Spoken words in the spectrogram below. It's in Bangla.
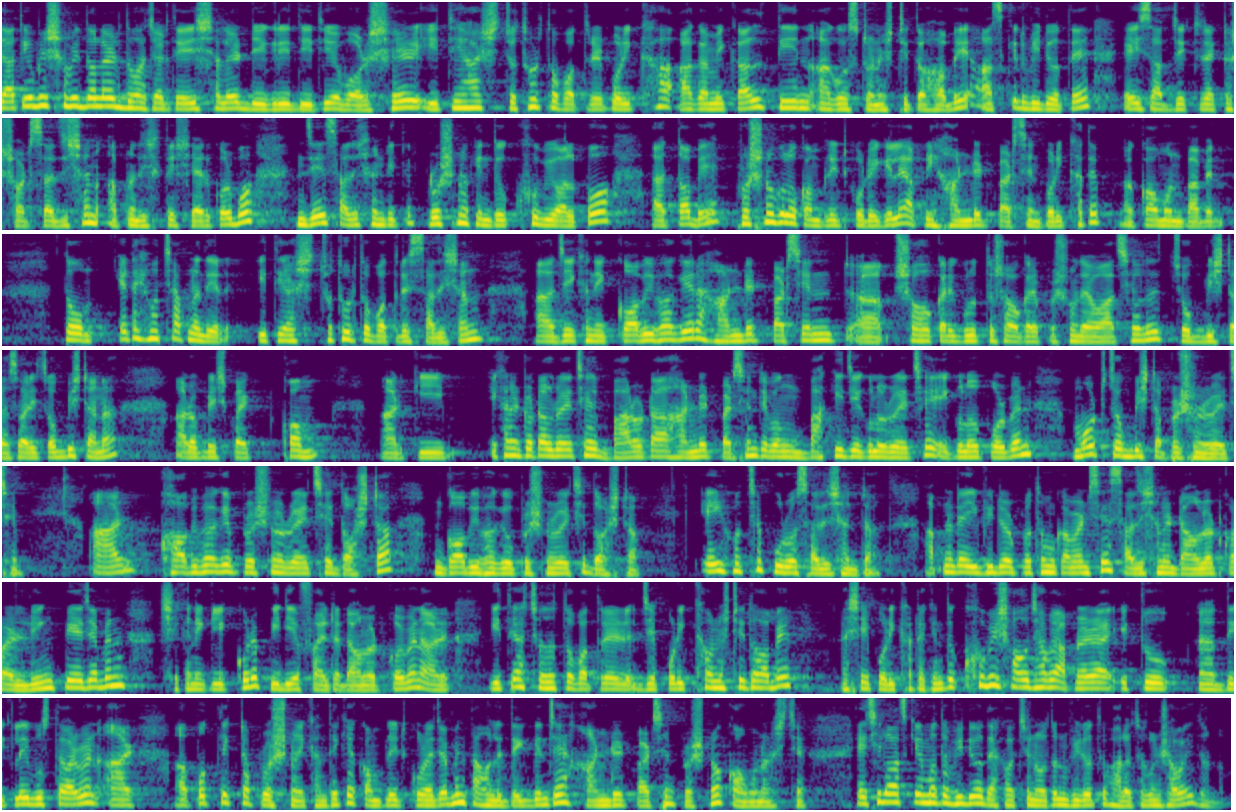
জাতীয় বিশ্ববিদ্যালয়ের দু হাজার তেইশ সালের ডিগ্রি দ্বিতীয় বর্ষের ইতিহাস চতুর্থ পত্রের পরীক্ষা আগামীকাল তিন আগস্ট অনুষ্ঠিত হবে। আজকের ভিডিওতে এই সাবজেক্টের একটা শর্ট সাজেশন আপনাদের সাথে শেয়ার করব। যে সাজেশনটিতে প্রশ্ন কিন্তু খুবই অল্প তবে প্রশ্নগুলো কমপ্লিট করে গেলে আপনি হান্ড্রেড পার্সেন্ট পরীক্ষাতে কমন পাবেন। তো এটাই হচ্ছে আপনাদের ইতিহাস চতুর্থ পত্রের সাজেশন যেখানে ক বিভাগের হান্ড্রেড পার্সেন্ট সহকারে, গুরুত্ব সহকারে প্রশ্ন দেওয়া আছে হলো চব্বিশটা সরি চব্বিশটা না আরও বেশ কয়েক কম আর কি। এখানে টোটাল রয়েছে বারোটা হান্ড্রেড পার্সেন্ট এবং বাকি যেগুলো রয়েছে এগুলো পড়বেন, মোট চব্বিশটা প্রশ্ন রয়েছে। আর খ বিভাগে প্রশ্ন রয়েছে দশটা, গ বিভাগেও প্রশ্ন রয়েছে দশটা। এই হচ্ছে পুরো সাজেশনটা। আপনারা এই ভিডিওর প্রথম কমেন্টসে সাজেশনের ডাউনলোড করার লিঙ্ক পেয়ে যাবেন। সেখানে ক্লিক করে পিডিএফ ফাইলটা ডাউনলোড করবেন। আর ইতিহাস চতুর্থ পত্রের যে পরীক্ষা অনুষ্ঠিত হবে সেই পরীক্ষাটা কিন্তু খুবই সহজ হবে। আপনারা একটু দেখলেই বুঝতে পারবেন। আর প্রত্যেকটা প্রশ্ন এখান থেকে কমপ্লিট করে যাবেন। তাহলে দেখবেন যে হান্ড্রেড পার্সেন্ট প্রশ্ন কমন আসছে। এই ছিল আজকের মতো ভিডিও দেখা হচ্ছে নতুন ভিডিওতে ভালো থাকুন সবাই। ধন্যবাদ।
